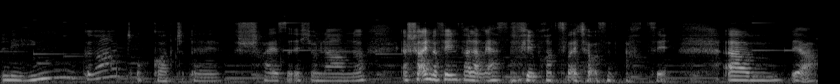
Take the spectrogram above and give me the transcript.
Lehingrad. Oh Gott, ey, scheiße, ich und Namen, ne? Erscheint auf jeden Fall am 1. Februar 2018. Ähm, ja,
